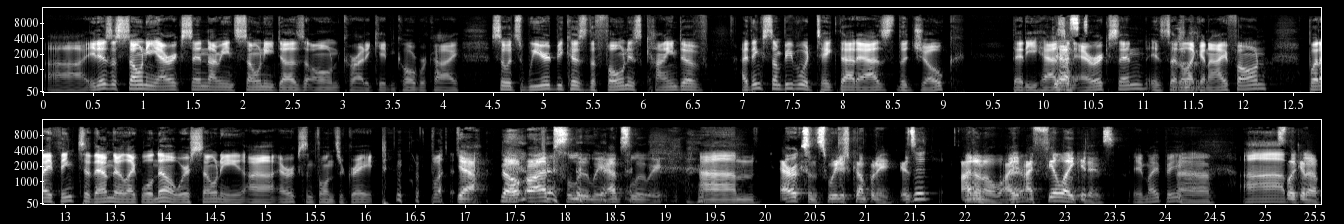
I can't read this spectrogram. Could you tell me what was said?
Uh, it is a Sony Ericsson. I mean, Sony does own Karate Kid and Cobra Kai, so it's weird because the phone is kind of. I think some people would take that as the joke that he has Yes. an Ericsson instead of like an iPhone. But I think to them, they're like, well, no, we're Sony. Uh, Ericsson phones are great. but Yeah, no, oh, absolutely, absolutely. Um, Ericsson, Swedish company, is it? I don't know. I, I feel like it is. it might be. Uh, Uh, let's look it up.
